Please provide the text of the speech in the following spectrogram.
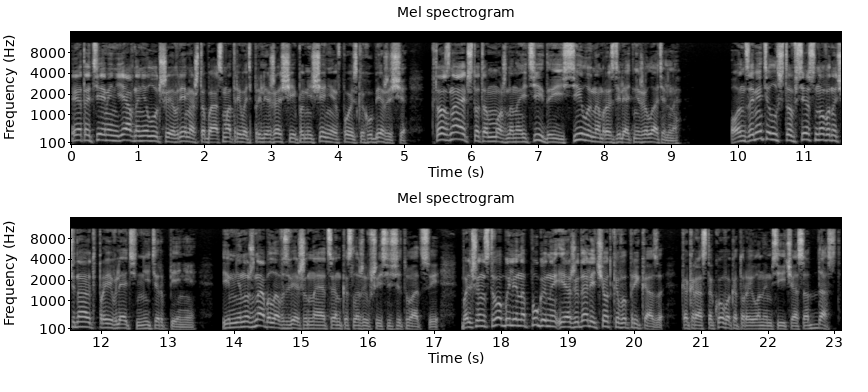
Эта темень явно не лучшее время, чтобы осматривать прилежащие помещения в поисках убежища. Кто знает, что там можно найти, да и силы нам разделять нежелательно. Он заметил, что все снова начинают проявлять нетерпение. Им не нужна была взвешенная оценка сложившейся ситуации. Большинство были напуганы и ожидали четкого приказа, как раз такого, который он им сейчас отдаст.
